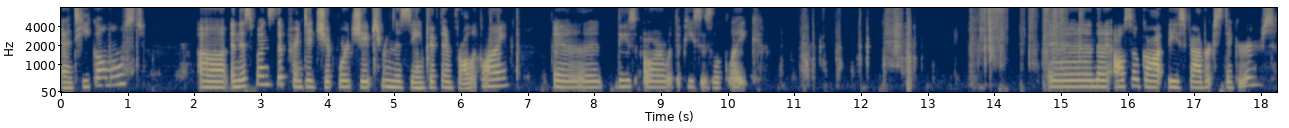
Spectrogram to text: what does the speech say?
antique almost. Uh, and this one's the printed chipboard shapes from the same Fifth and Frolic line. And these are what the pieces look like. And then I also got these fabric stickers.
